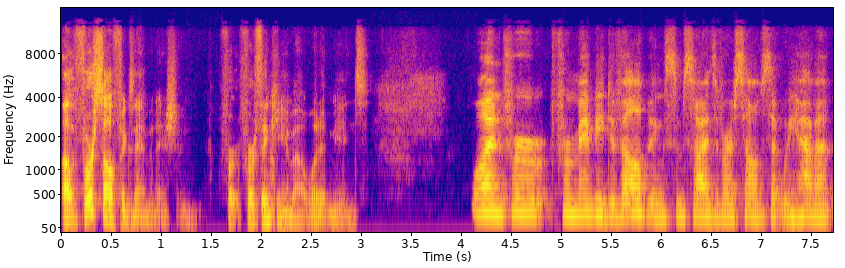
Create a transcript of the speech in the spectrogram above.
of for self examination for for thinking about what it means. Well, and for for maybe developing some sides of ourselves that we haven't.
